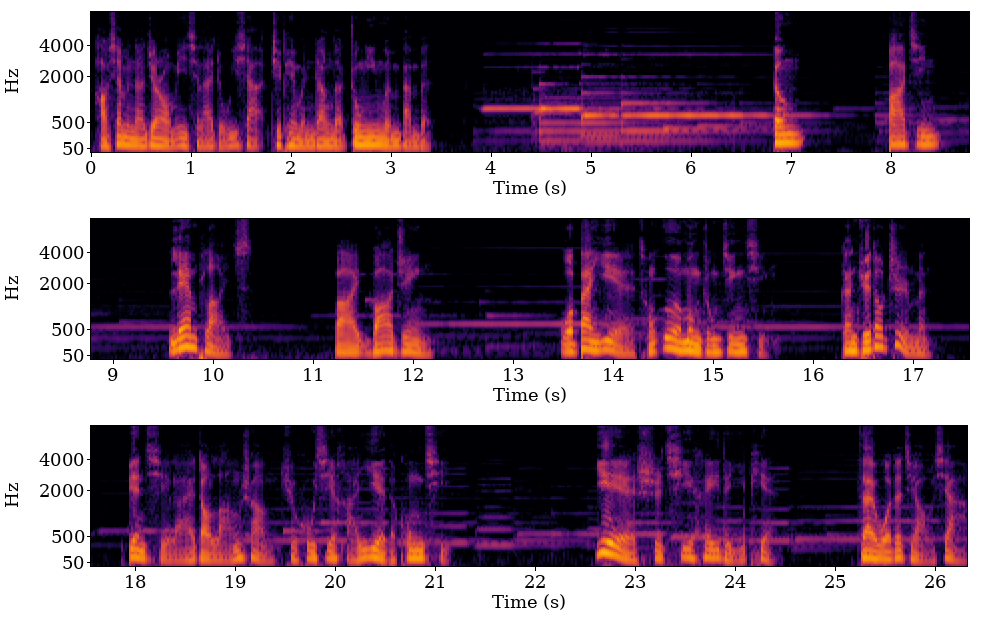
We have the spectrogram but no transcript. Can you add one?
好，下面呢，就让我们一起来读一下这篇文章的中英文版本。灯，巴金。Lamplights by b a j i n g。我半夜从噩梦中惊醒，感觉到稚闷，便起来到廊上去呼吸寒夜的空气。夜是漆黑的一片。在我的脚下，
